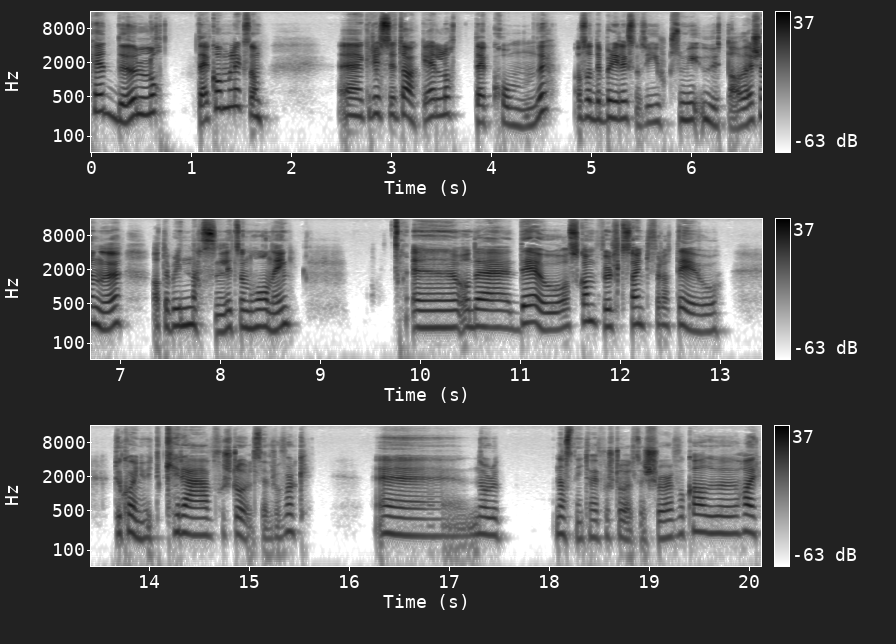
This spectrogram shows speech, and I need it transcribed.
Kødder? Lotte kom, liksom. Kryss i taket. Lotte, kom du? Altså, det blir liksom så gjort så mye ut av det, skjønner du, at det blir nesten litt sånn håning. Eh, og det, det er jo skamfullt, sant, for at det er jo Du kan jo ikke kreve forståelse fra folk eh, når du nesten ikke har forståelse sjøl for hva du har.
